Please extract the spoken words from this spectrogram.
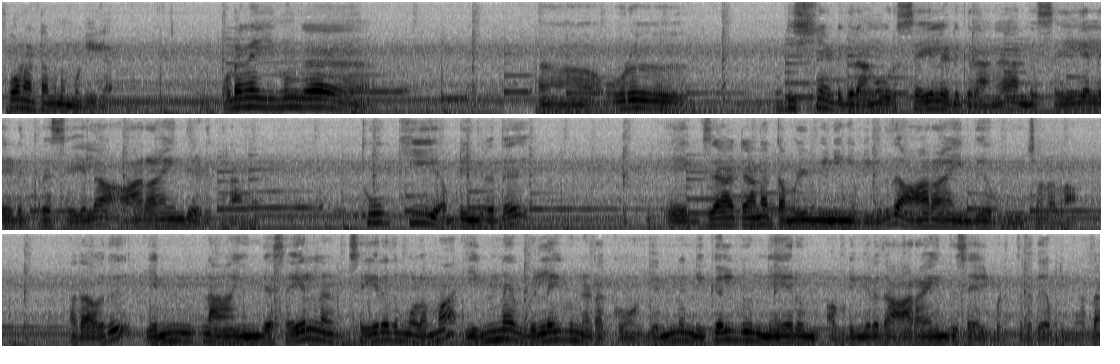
ஃபோன் அட்டம் பண்ண முடியல. உடனே இவங்க ஒரு டிசிஷன் எடுக்கிறாங்க ஒரு செயல் எடுக்கிறாங்க. அந்த செயல் எடுக்கிற செயலை ஆராய்ந்து எடுக்கிறாங்க. தூக்கி அப்படிங்கிறது எக்ஸாக்டான தமிழ் மீனிங் அப்படிங்கிறது ஆராய்ந்து அப்படின்னு சொல்லலாம். அதாவது என் நான் இந்த செயல் செய்கிறது மூலமாக என்ன விளைவு நடக்கும் என்ன நிகழ்வு நேரும் அப்படிங்கிறத ஆராய்ந்து செயல்படுத்துறது அப்படிங்கிறத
